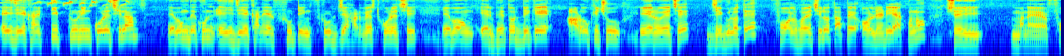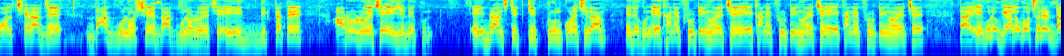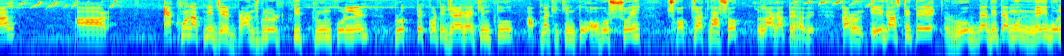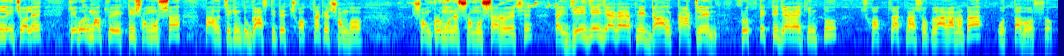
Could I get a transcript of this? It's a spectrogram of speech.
এই যে এখানে টিপ প্রুনিং করেছিলাম এবং দেখুন এই যে এখানে এর ফ্রুটিং ফ্রুট যে হারভেস্ট করেছি এবং এর ভেতর দিকে আরও কিছু এ রয়েছে যেগুলোতে ফল হয়েছিল, তাতে অলরেডি এখনও সেই মানে ফল ছেঁড়ার যে দাগগুলো, সে দাগগুলো রয়েছে। এই দিকটাতে আরও রয়েছে, এই যে দেখুন। এই ব্রাঞ্চটি টিপ প্রুন করেছিলাম। এই দেখুন, এখানে ফ্রুটিং হয়েছে, এখানে ফ্রুটিং হয়েছে, এখানে ফ্রুটিং হয়েছে। তা এগুলো গেল বছরের ডাল। আর এখন আপনি যে ব্রাঞ্চগুলোর টিপ প্রুন করলেন, প্রত্যেক কটি জায়গায় কিন্তু আপনাকে কিন্তু অবশ্যই ছত্রাকনাশক লাগাতে হবে। কারণ এই গাছটিতে রোগ ব্যাধি তেমন নেই বললেই চলে। কেবলমাত্র একটি সমস্যা, তা হচ্ছে কিন্তু গাছটিতে ছত্রাকের সম্ভব সংক্রমণের সমস্যা রয়েছে। তাই যেই যেই জায়গায় আপনি ডাল কাটলেন, প্রত্যেকটি জায়গায় কিন্তু ছত্রাকনাশক লাগানোটা অত্যাবশ্যক।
